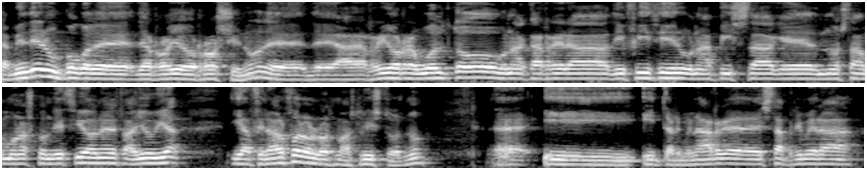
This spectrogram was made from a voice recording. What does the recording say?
también tiene un poco de, rollo Rossi, ¿no? De, de, a río revuelto, una carrera difícil, una pista que no estaba en buenas condiciones, la lluvia, y al final fueron los más listos, ¿no? Eh, y, terminar esta primera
